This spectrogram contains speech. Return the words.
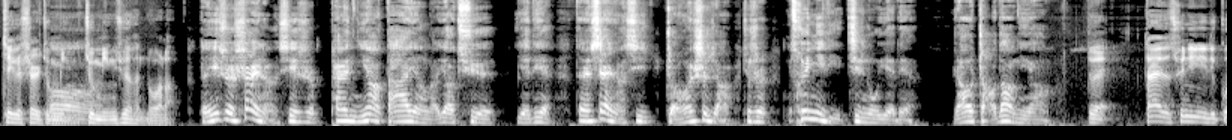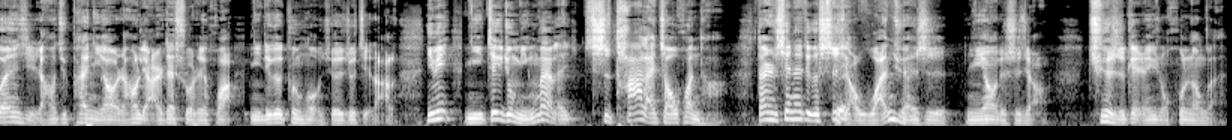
这个事儿就明就明确很多了。等于是上一场戏是拍尼奥答应了要去夜店，但是下一场戏转换视角，就是崔妮蒂进入夜店，然后找到尼奥。对。带着崔妮妮的关系，然后去拍你要，然后俩人再说这话，你这个困惑我觉得就解答了，因为你这个就明白了，是他来召唤他，但是现在这个视角完全是你要的视角，确实给人一种混乱感，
